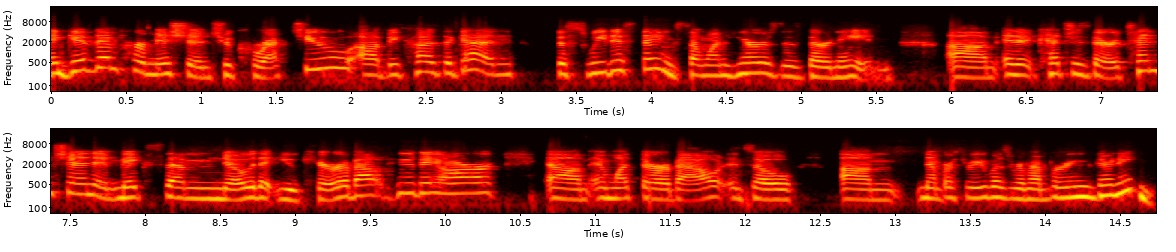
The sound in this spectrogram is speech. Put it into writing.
And give them permission to correct you, uh, because again, the sweetest thing someone hears is their name, um, and it catches their attention. It makes them know that you care about who they are um, and what they're about. And so, um, number three was remembering their name.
